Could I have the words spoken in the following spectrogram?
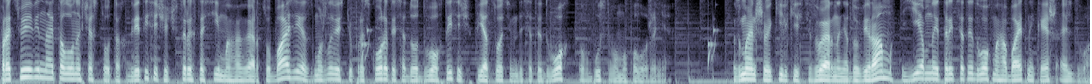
Працює він на еталонних частотах 2407 МГц у базі з можливістю прискоритися до 2572 в бустовому положенні. Зменшує кількість звернення до VRAM ємний 32 МБ кеш L2.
